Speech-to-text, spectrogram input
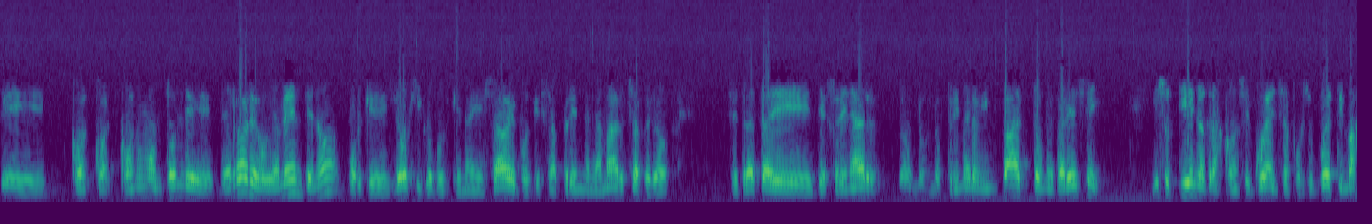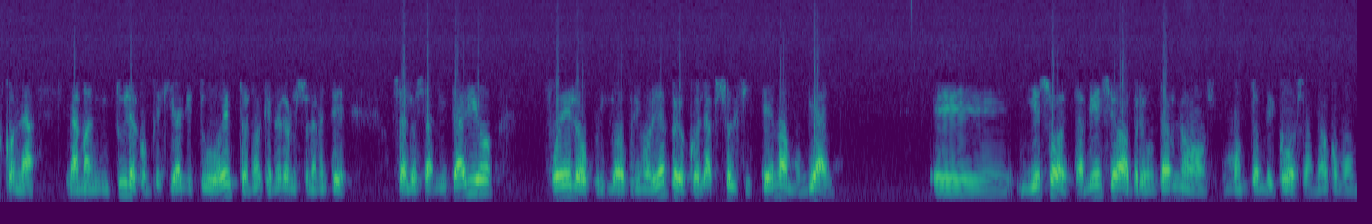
eh, con, con, un montón de, errores, obviamente, ¿no? Porque es lógico, porque nadie sabe, porque se aprende en la marcha, pero se trata de, frenar los, primeros impactos, me parece, y eso tiene otras consecuencias, por supuesto, y más con la, la magnitud y la complejidad que tuvo esto, ¿no? Que no era solamente, o sea, lo sanitario fue lo, lo primordial, pero colapsó el sistema mundial. Eh, y eso también lleva a preguntarnos un montón de cosas, ¿no? Como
